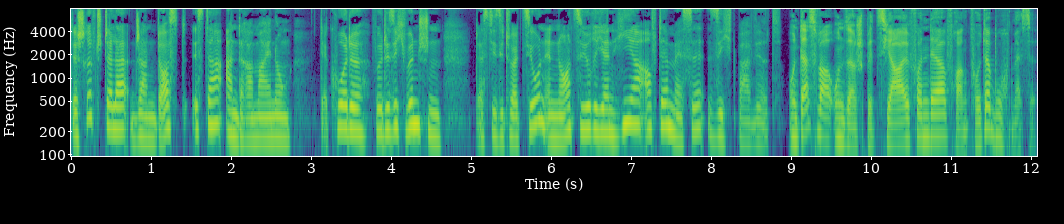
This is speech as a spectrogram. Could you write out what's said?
Der Schriftsteller Can Dost ist da anderer Meinung. Der Kurde würde sich wünschen, dass die Situation in Nordsyrien hier auf der Messe sichtbar wird. Und das war unser Spezial von der Frankfurter Buchmesse.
